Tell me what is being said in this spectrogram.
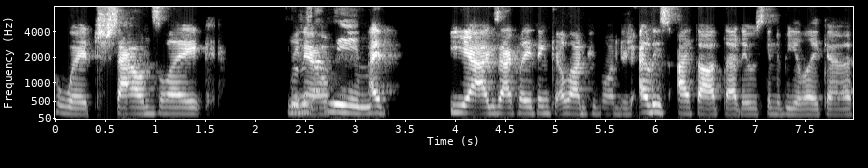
which sounds like what you know I yeah, exactly. I think a lot of people understand at least I thought that it was going to be like a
